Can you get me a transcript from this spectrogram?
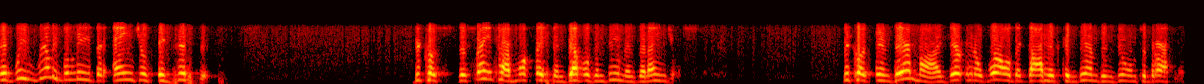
if we really believe that angels existed, because the saints have more faith in devils and demons than angels. Because in their mind, they're in a world that God has condemned and doomed to darkness.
